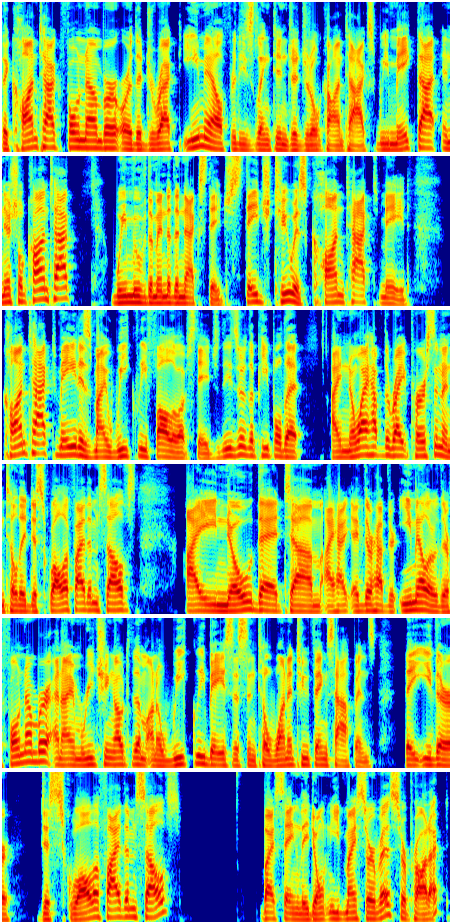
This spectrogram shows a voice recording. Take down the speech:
the contact phone number or the direct email for these linkedin digital contacts. We make that initial contact we move them into the next stage. Stage two is contact made. Contact made is my weekly follow-up stage. These are the people that i know i have the right person until they disqualify themselves. I know that um, I either have their email or their phone number, and I'm reaching out to them on a weekly basis until one of two things happens. They either disqualify themselves by saying they don't need my service or product,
